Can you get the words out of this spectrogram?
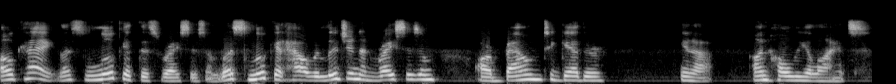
okay, let's look at this racism. Let's look at how religion and racism are bound together in an unholy alliance.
